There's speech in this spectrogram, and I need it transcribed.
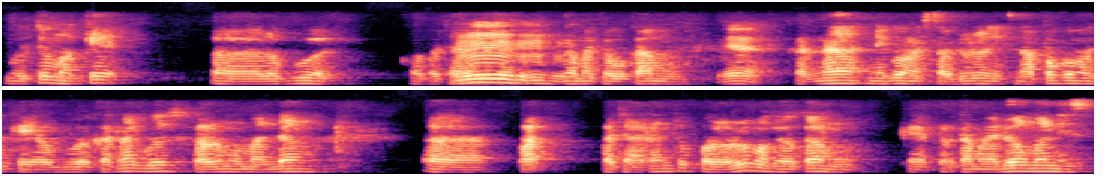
Gue tuh make eh, lo gue kalau pacaran hmm kan hmm, nggak hmm. make lo kamu. Ya karena ini gue ngasih tau dulu nih kenapa gue make lo gue karena gue selalu memandang eh, pa- pacaran tuh kalau lu lo kamu kayak pertamanya doang manis.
